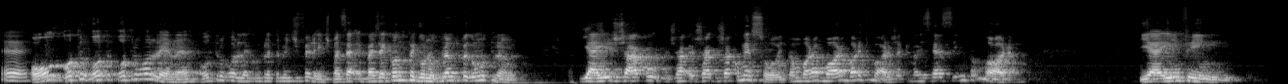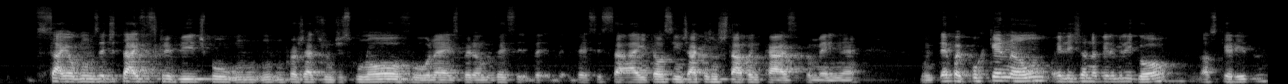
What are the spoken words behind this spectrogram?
É. Ou, outro, outro, outro rolê, né? Outro rolê completamente diferente. Mas, mas aí quando pegou no tranco, pegou no tranco. E aí já, já, já, já começou. Então, bora, bora, bora que bora. Já que vai ser assim, então bora. E aí, enfim, saí alguns editais, escrevi, tipo, um, um, projeto de um disco novo, né? Esperando ver se, ver, ver se sai. Então, assim, já que a gente estava em casa também, né? Muito tempo, aí por que não? Ele já na Vila me ligou, nosso querido,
